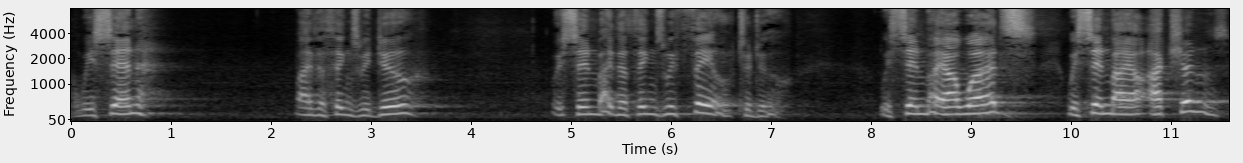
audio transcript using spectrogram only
We sin by the things we do, we sin by the things we fail to do. We sin by our words, we sin by our actions,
